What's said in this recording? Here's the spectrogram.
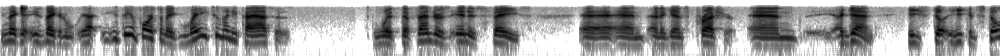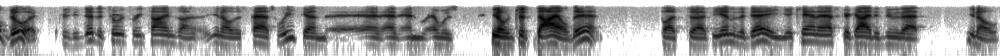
He's making he's making he's being forced to make way too many passes with defenders in his face and and, and against pressure. And again, he still he can still do it because he did it two or three times on you know this past weekend and and and, and was you know just dialed in. But uh, at the end of the day, you can't ask a guy to do that, you know,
